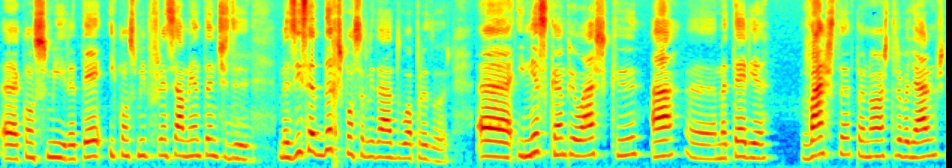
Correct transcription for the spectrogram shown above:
a consumir até e consumir preferencialmente antes de. Mas isso é da responsabilidade do operador. Uh, e nesse campo eu acho que há uh, matéria vasta para nós trabalharmos.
